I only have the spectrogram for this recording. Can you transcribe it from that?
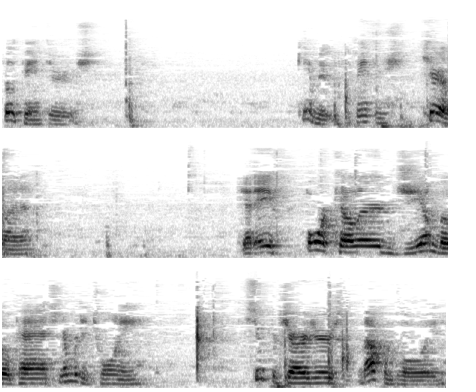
for the Panthers. Cam Newton for the Panthers. Carolina. Got a four-color jumbo patch, number to 20. Superchargers, Malcom Floyd.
